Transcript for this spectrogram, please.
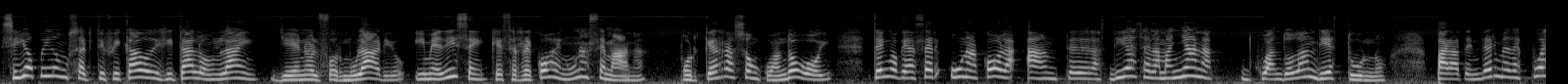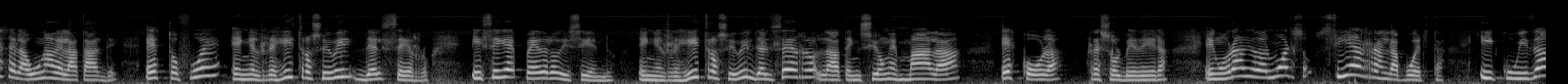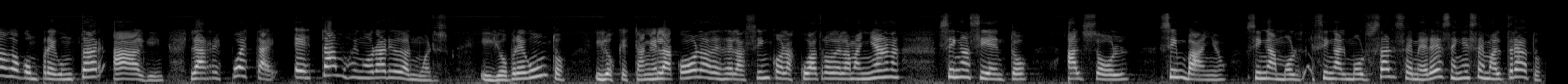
si yo pido un certificado digital online, lleno el formulario y me dicen que se recoge en una semana, ¿por qué razón cuando voy tengo que hacer una cola antes de las 10 de la mañana cuando dan 10 turnos para atenderme después de la 1 de la tarde? Esto fue en el registro civil del Cerro. Y sigue Pedro diciendo, en el registro civil del cerro la atención es mala, es cola, resolvedera. En horario de almuerzo cierran la puerta y cuidado con preguntar a alguien. La respuesta es, estamos en horario de almuerzo. Y yo pregunto, ¿y los que están en la cola desde las 5 a las 4 de la mañana, sin asiento, al sol, sin baño, sin, sin almorzar, se merecen ese maltrato?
